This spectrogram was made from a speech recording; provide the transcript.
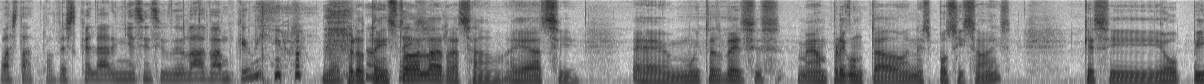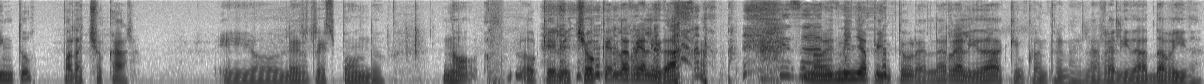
lá está, talvez se calhar a minha sensibilidade vá um bocadinho Não tens sei. toda a razão. É assim. Eh, muitas vezes me han perguntado em exposições que se eu pinto para chocar. E eu les respondo, no, lo que le choca es la realidad. No es minha pintura, es la realidad que encuentran ahí, la realidad da vida.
